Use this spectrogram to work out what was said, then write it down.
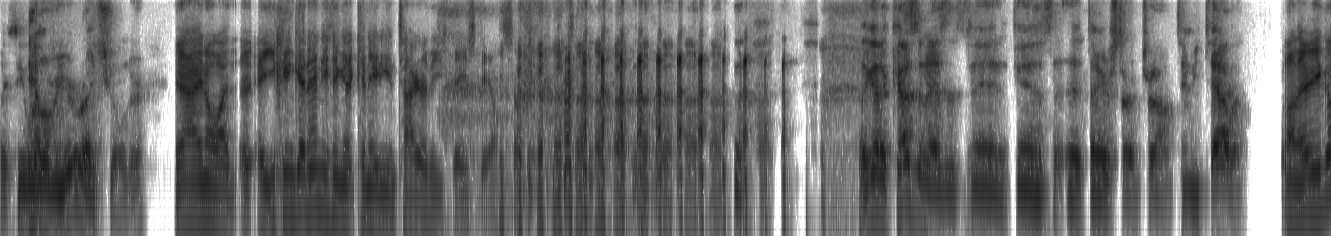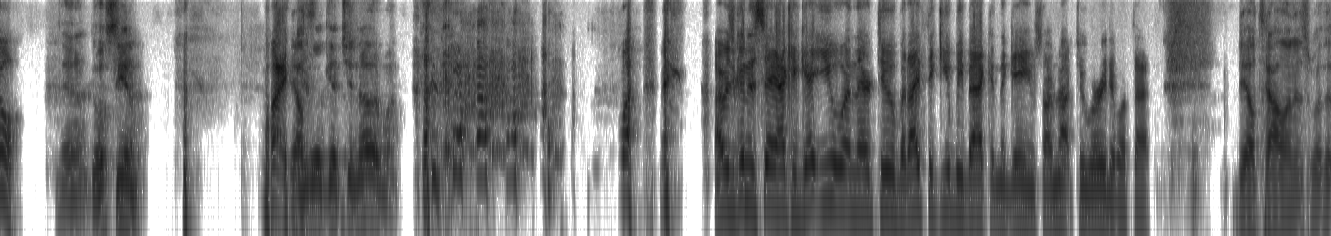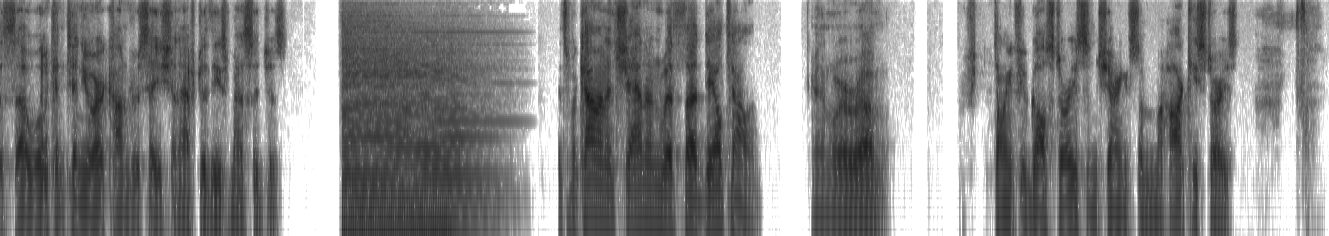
I see one yep. over your right shoulder. Yeah, I know. I, uh, uh, you can get anything at Canadian Tire these days, Dale. So. I got a cousin as a Canadian uh, Tire store in Toronto, Timmy Tallon. Well, there you go. Yeah, go see him. Why? Maybe we'll get you another one. what? I was going to say I could get you in there too, but I think you'll be back in the game, so I'm not too worried about that. Dale Tallon is with us. Uh, we'll continue our conversation after these messages. It's McCown and Shannon with uh, Dale Tallon, and we're um, telling a few golf stories and sharing some hockey stories.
